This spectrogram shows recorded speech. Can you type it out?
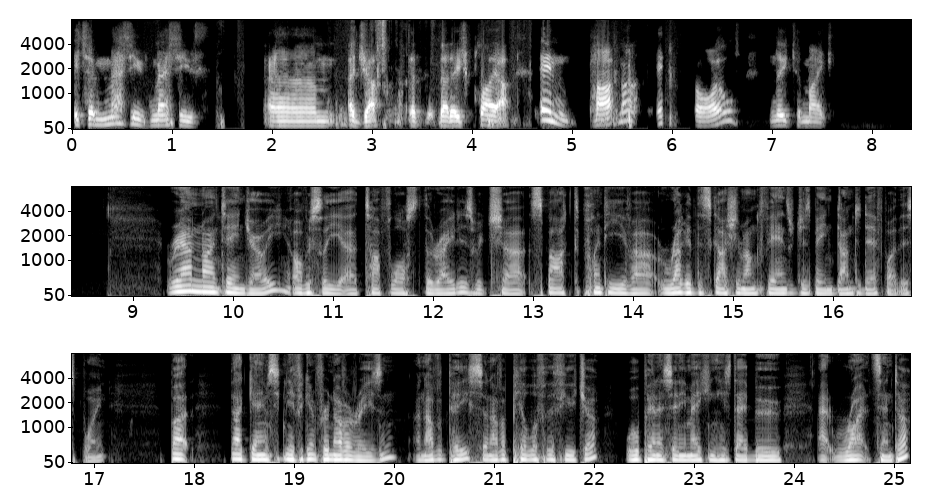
it's a massive, massive um, adjustment that, that each player and partner child need to make. Round 19, Joey. Obviously, a tough loss to the Raiders, which uh, sparked plenty of uh, rugged discussion among fans, which has been done to death by this point. But that game's significant for another reason, another piece, another pillar for the future. Will Penisini making his debut at right centre.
